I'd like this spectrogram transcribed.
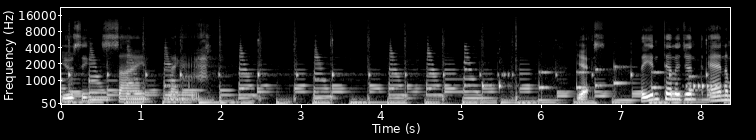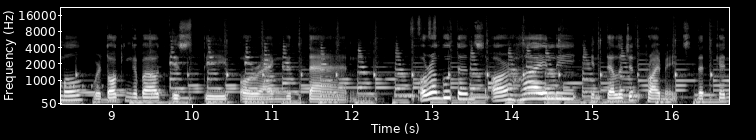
using sign language. Yes, the intelligent animal we're talking about is the orangutan. Orangutans are highly intelligent primates that can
